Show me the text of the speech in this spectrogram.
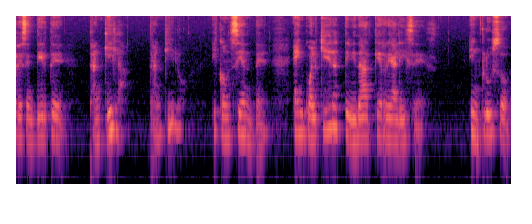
Puedes sentirte tranquila, tranquilo y consciente en cualquier actividad que realices, incluso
